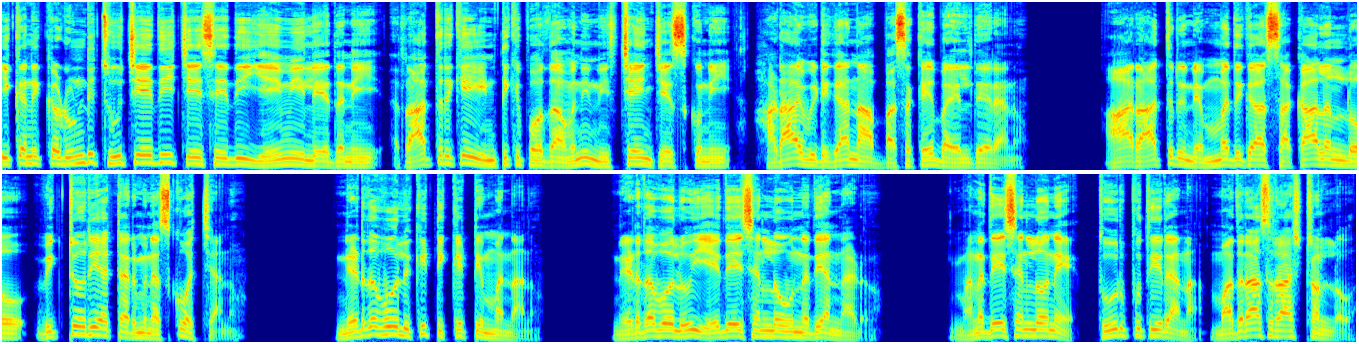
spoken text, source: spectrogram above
ఇకనిక్కడుండి చూచేదీ చేసేదీ ఏమీ లేదని రాత్రికే ఇంటికి పోదామని నిశ్చయం చేసుకుని హడావిడిగా నా బసకే బయలుదేరాను. ఆ రాత్రి నెమ్మదిగా సకాలంలో విక్టోరియా టెర్మినస్కు వచ్చాను. నిడదవోలుకి టిక్కెట్టిమ్మన్నాను. నిడదవోలు ఏ దేశంలో ఉన్నది అన్నాడు. మన దేశంలోనే తూర్పు తీరాన మదరాసు రాష్ట్రంలో.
